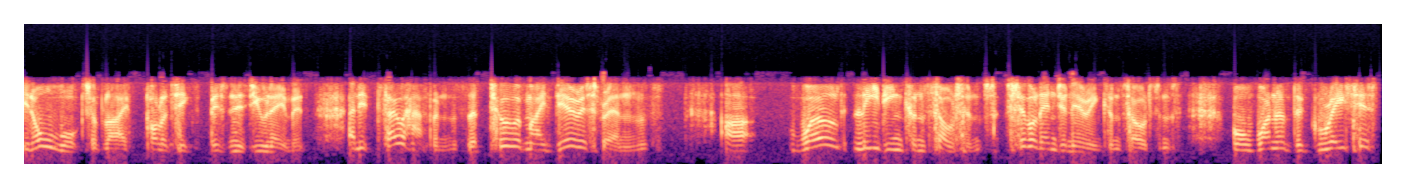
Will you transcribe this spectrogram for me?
in all walks of life, politics, business, you name it. And it so happens that two of my dearest friends are world leading consultants, civil engineering consultants, for one of the greatest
